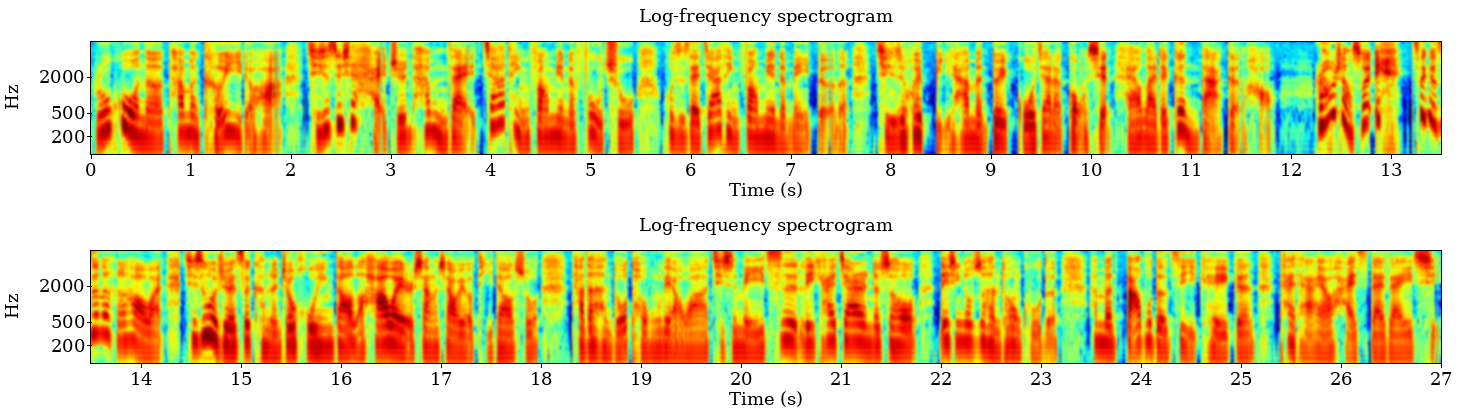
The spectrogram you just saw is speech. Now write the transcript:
如果呢他们可以的话，其实这些海军他们在家庭方面的付出，或是在家庭方面的美德呢，其实会比他们对对国家的贡献还要来得更大更好。然后我想说，诶，这个真的很好玩。其实我觉得这可能就呼应到了哈维尔上校有提到说，他的很多同僚啊，其实每一次离开家人的时候，内心都是很痛苦的。他们巴不得自己可以跟太太还有孩子待在一起，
